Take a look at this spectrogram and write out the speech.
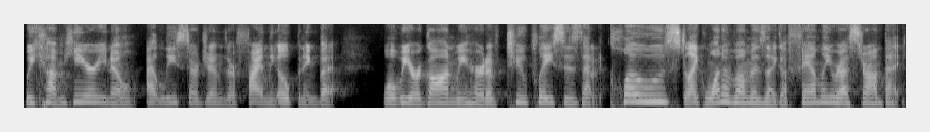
we come here, you know, at least our gyms are finally opening. But while we were gone, we heard of two places that closed. Like one of them is like a family restaurant that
